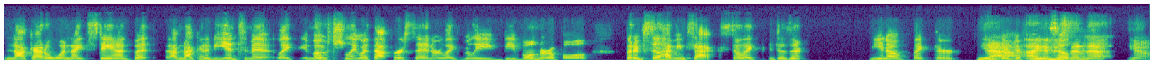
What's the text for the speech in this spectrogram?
knock out a one night stand but i'm not going to be intimate like emotionally with that person or like really be vulnerable but i'm still having sex. So like it doesn't you know like they're yeah they're different. i understand so, that. Yeah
